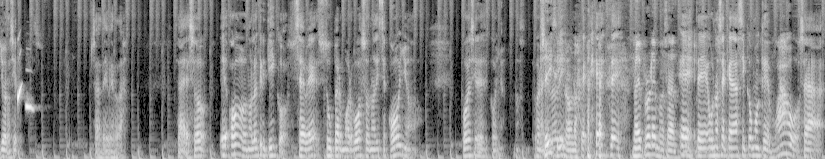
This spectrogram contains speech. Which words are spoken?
yo no siento eso. O sea, de verdad. O sea, eso, eh, oh, no lo critico, se ve súper morboso, uno dice, coño, puedo decir ese coño. No, bueno, Sí, lo sí, no, no. Este, No hay problema, o sea, este, uno se queda así como que, wow, o sea,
